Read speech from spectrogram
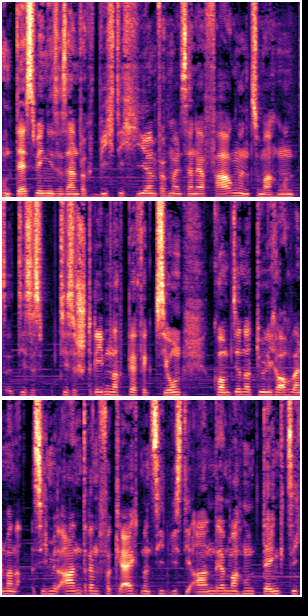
und deswegen ist es einfach wichtig, hier einfach mal seine Erfahrungen zu machen. Und dieses, dieses Streben nach Perfektion kommt ja natürlich auch, weil man sich mit anderen vergleicht. Man sieht, wie es die anderen machen und denkt sich,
